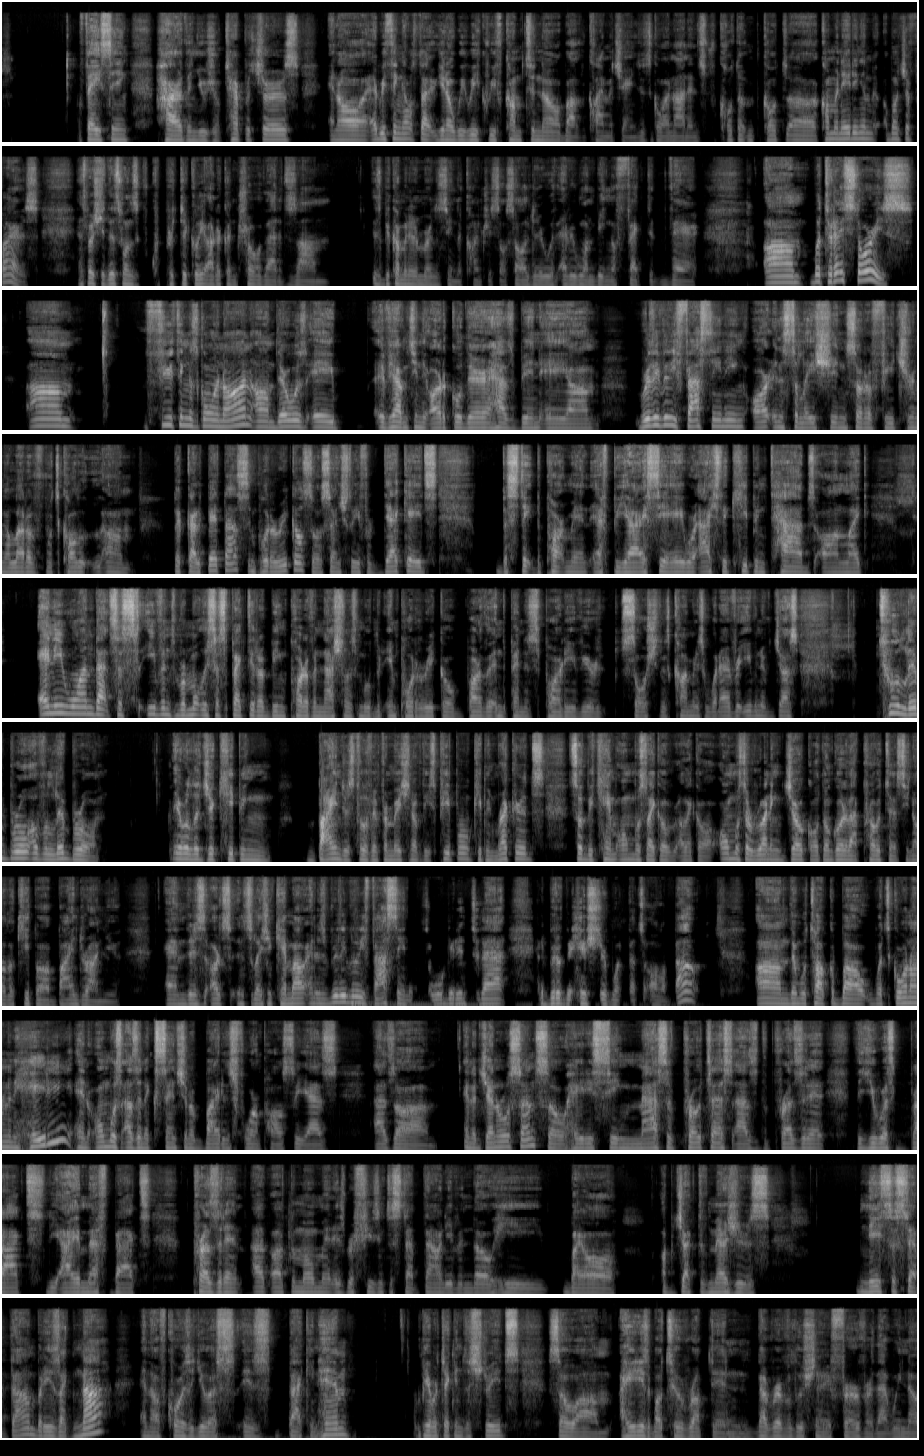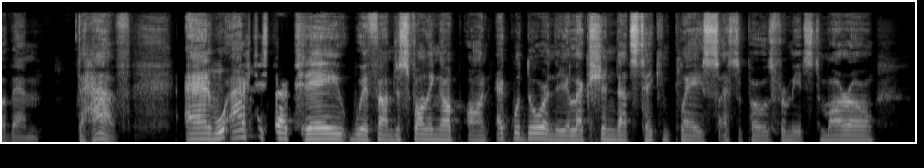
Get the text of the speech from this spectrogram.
facing higher than usual temperatures and all everything else that you know we, we we've come to know about climate change is going on and it's cult, cult, uh, culminating in a bunch of fires. Especially this one's particularly out of control that it's um is becoming an emergency in the country. So solidarity with everyone being affected there. Um but today's stories um few things going on. Um there was a if you haven't seen the article there has been a um really really fascinating art installation sort of featuring a lot of what's called um, the carpetas in Puerto Rico. So essentially, for decades, the State Department, FBI, CIA were actually keeping tabs on like anyone that's even remotely suspected of being part of a nationalist movement in Puerto Rico, part of the Independence Party, if you're socialist, communist, whatever, even if just too liberal of a liberal, they were legit keeping binders full of information of these people, keeping records. So it became almost like a like a almost a running joke. Oh, don't go to that protest. You know, they'll keep a binder on you. And this art installation came out, and it's really really fascinating. So we'll get into that and a bit of the history of what that's all about. Um, then we'll talk about what's going on in Haiti, and almost as an extension of Biden's foreign policy, as as um in a general sense. So Haiti's seeing massive protests as the president, the U.S. backed, the IMF backed president at, at the moment is refusing to step down, even though he, by all objective measures, needs to step down. But he's like, nah. And of course, the U.S. is backing him. People are taking the streets. So um, Haiti is about to erupt in that revolutionary fervor that we know them to have. And we'll actually start today with um, just following up on Ecuador and the election that's taking place. I suppose for me, it's tomorrow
